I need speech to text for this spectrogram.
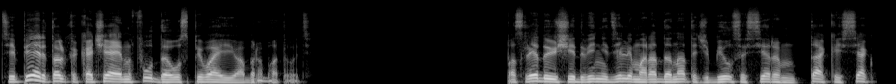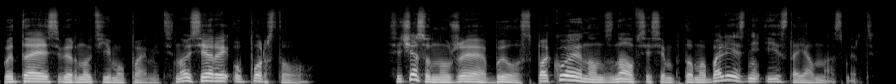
Теперь только качая инфу, да успевая ее обрабатывать. Последующие две недели Марат Донатыч бился Серым так и сяк, пытаясь вернуть ему память. Но Серый упорствовал. Сейчас он уже был спокоен, он знал все симптомы болезни и стоял насмерть.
